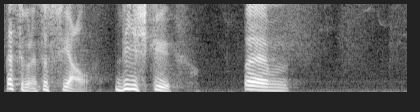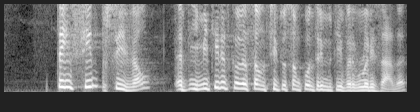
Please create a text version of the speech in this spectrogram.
a Segurança Social diz que hum, tem sido possível emitir a declaração de situação contributiva regularizada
